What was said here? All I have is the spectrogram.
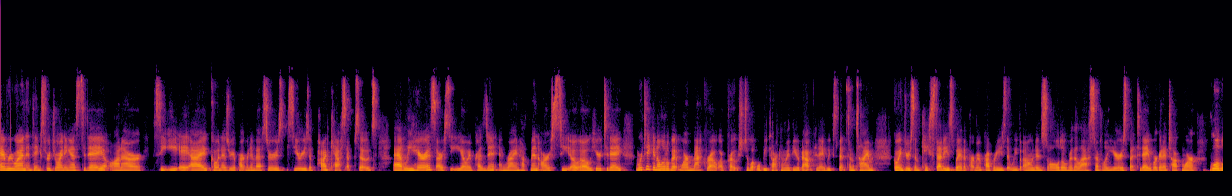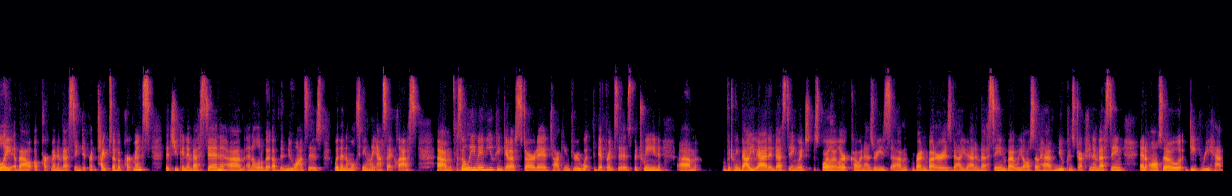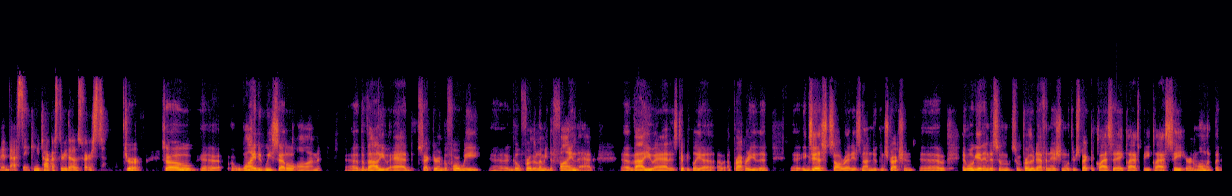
Hi, everyone, and thanks for joining us today on our CEAI Cohen-Esrey Apartment Investors series of podcast episodes. I have Lee Harris, our CEO and president, and Ryan Huffman, our COO, here today. We're taking a little bit more macro approach to what we'll be talking with you about today. We've spent some time going through some case studies with apartment properties that we've owned and sold over the last several years. But today we're going to talk more globally about apartment investing, different types of apartments that you can invest in, um, and a little bit of the nuances within the multifamily asset class. Um, so, Lee, maybe you can get us started talking through what the difference is between um, between value add investing, which spoiler alert, Cohen-Esrey's um, bread and butter is value add investing, but we also have new construction investing and also deep rehab investing. Can you talk us through those first? Sure. So, uh, why did we settle on uh, the value add sector? And before we uh, go further, let me define that. Uh, value add is typically a, a property that exists already. It's not new construction, uh, and we'll get into some some further definition with respect to Class A, Class B, Class C here in a moment. But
